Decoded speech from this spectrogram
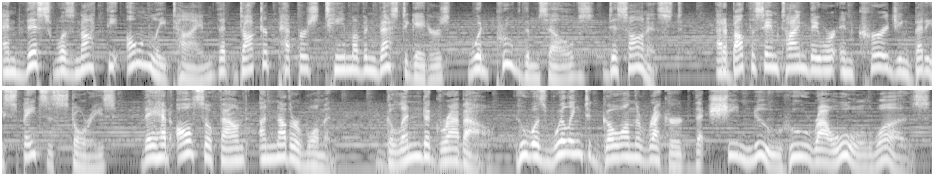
And this was not the only time that Dr. Pepper's team of investigators would prove themselves dishonest. At about the same time they were encouraging Betty Spates' stories, they had also found another woman, Glenda Grabow, who was willing to go on the record that she knew who Raoul was.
